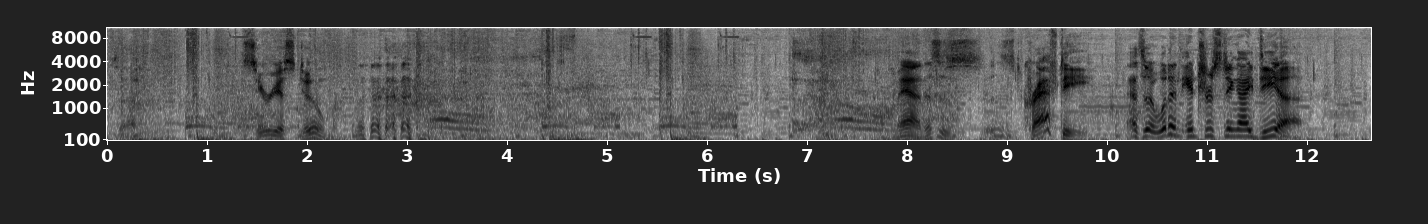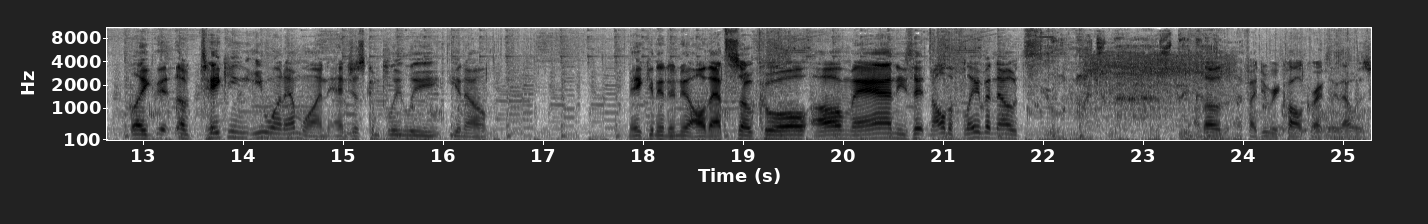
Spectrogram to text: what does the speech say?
It's a serious doom. man, this is this is crafty. That's a what an interesting idea. Like of taking E1M1 and just completely, you know, making it a new. Oh, that's so cool. Oh man, he's hitting all the flavor notes. Although, if I do recall correctly, that was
